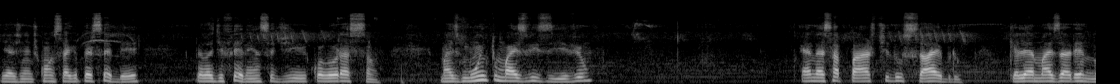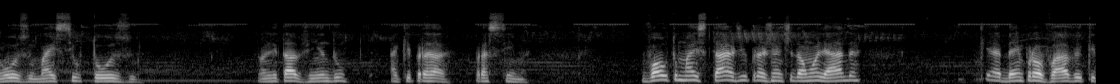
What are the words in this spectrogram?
E a gente consegue perceber pela diferença de coloração. Mas muito mais visível é nessa parte do saibro, que ele é mais arenoso, mais siltoso. Então ele está vindo aqui para cima. Volto mais tarde para a gente dar uma olhada, que é bem provável que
